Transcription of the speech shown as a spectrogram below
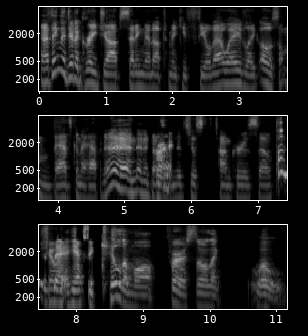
and I think they did a great job setting that up to make you feel that way. Like, oh, something bad's gonna happen. Eh, and, and it doesn't. Right. It's just Tom Cruise. So I Show it. he actually killed them all first, so like, whoa.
